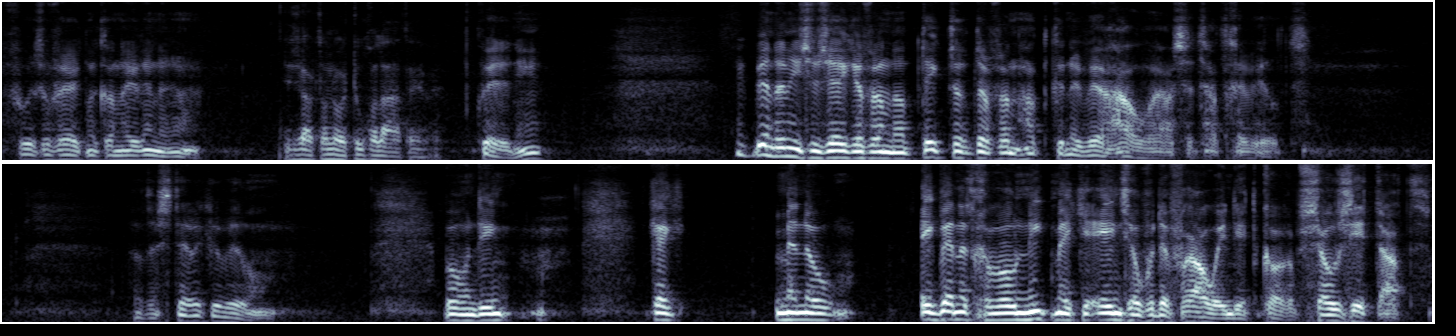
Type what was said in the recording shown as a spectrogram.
voor zover ik me kan herinneren. Je zou het er nooit toegelaten hebben. Ik weet het niet. Ik ben er niet zo zeker van dat ik er ervan had kunnen weerhouden als het had gewild. Dat een sterke wil. Bovendien, kijk, Menno, ik ben het gewoon niet met je eens over de vrouwen in dit korps. Zo zit dat.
